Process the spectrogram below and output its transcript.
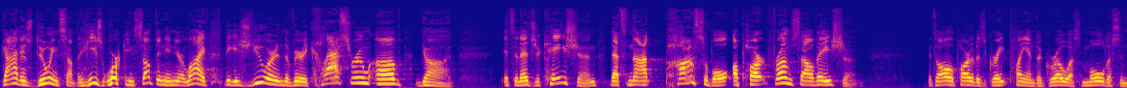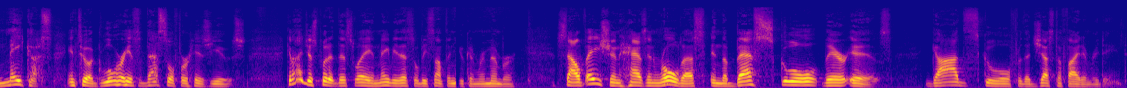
God is doing something. He's working something in your life because you are in the very classroom of God. It's an education that's not possible apart from salvation. It's all a part of His great plan to grow us, mold us, and make us into a glorious vessel for His use. Can I just put it this way, and maybe this will be something you can remember? Salvation has enrolled us in the best school there is God's school for the justified and redeemed.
